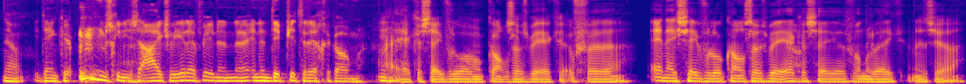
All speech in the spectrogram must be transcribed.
Ja. Ik denk, misschien is Ajax weer even in een, in een dipje terechtgekomen. Ja, RKC verloor bij RK, of eh, NEC verloor kansloos bij RKC eh, van de week. Dus ja,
